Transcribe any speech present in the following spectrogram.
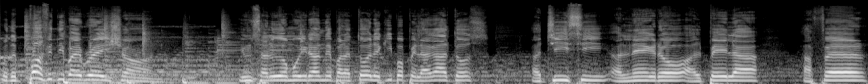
for the positive vibration. Y un saludo muy grande para todo el equipo Pelagatos, a Chisi, al Negro, al Pela, a Fer,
